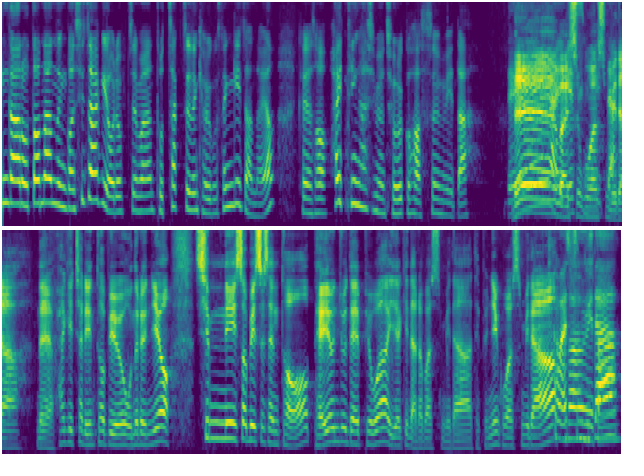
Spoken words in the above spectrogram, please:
어딘가로 떠나는 건 시작이 어렵지만 도착지는 결국 생기잖아요. 그래서 화이팅 하시면 좋을 것 같습니다. 네, 알겠습니다. 말씀 고맙습니다. 네, 활기찬 인터뷰 오늘은요 심리 서비스 센터 배현주 대표와 이야기 나눠봤습니다. 대표님 고맙습니다. 고맙습니다.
